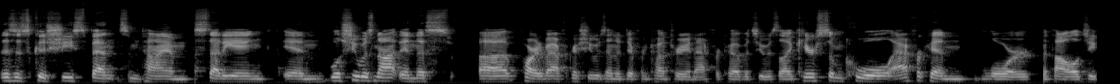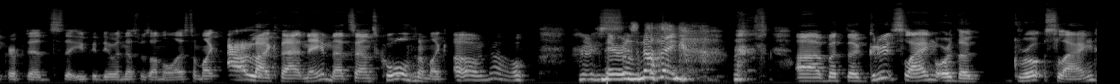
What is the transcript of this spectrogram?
this is because she spent some time studying in. Well, she was not in this uh, part of Africa. She was in a different country in Africa, but she was like, "Here's some cool African lore mythology cryptids that you could do," and this was on the list. I'm like, "I like that name. That sounds cool." And I'm like, "Oh no, There's There is some- nothing. uh, but the Grootslang or the Grootslang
